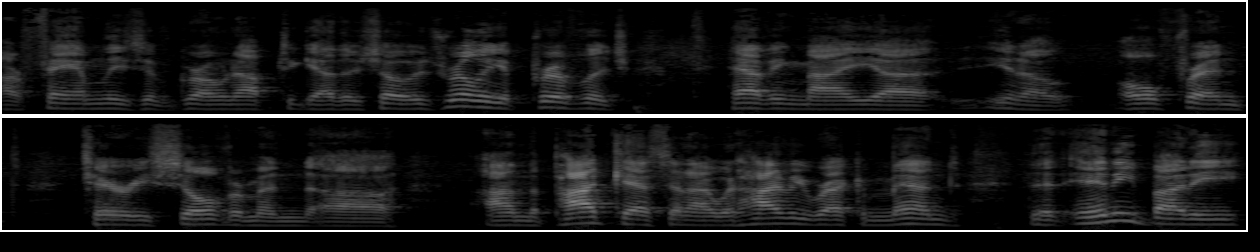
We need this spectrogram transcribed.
our families have grown up together, so it was really a privilege having my, uh, you know, old friend Terry Silverman uh, on the podcast, and I would highly recommend that anybody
